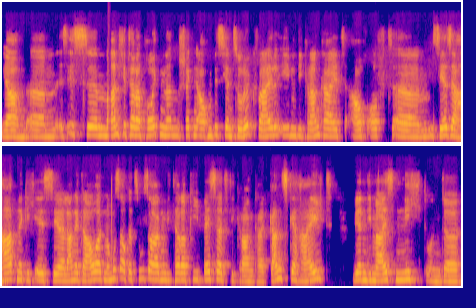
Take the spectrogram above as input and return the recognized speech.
Ja, ähm, es ist, äh, manche Therapeuten ähm, schrecken auch ein bisschen zurück, weil eben die Krankheit auch oft ähm, sehr, sehr hartnäckig ist, sehr lange dauert. Man muss auch dazu sagen, die Therapie bessert die Krankheit. Ganz geheilt werden die meisten nicht. Und äh,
